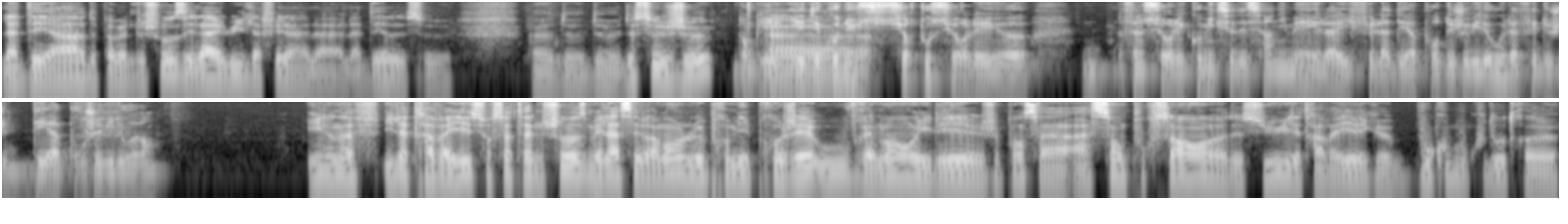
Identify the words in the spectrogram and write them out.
la DA de pas mal de choses. Et là, lui, il a fait la, la, la DA de ce, euh, de, de, de ce jeu. Donc il, il était connu surtout sur les, enfin sur les comics et dessins animés, et là il fait la DA pour des jeux vidéo. Il a fait des jeux DA pour jeux vidéo avant. Il en a, il a travaillé sur certaines choses, mais là, c'est vraiment le premier projet où vraiment il est, je pense, à, à 100% dessus. Il a travaillé avec euh, beaucoup, beaucoup d'autres euh,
